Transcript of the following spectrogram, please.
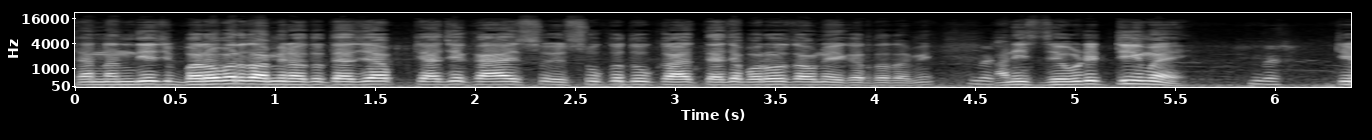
त्या नंदीची बरोबरच आम्ही राहतो. त्याच्या त्याचे काय सुख दुःख आहे त्याच्या बरोबर जाऊन हे करतात आम्ही. बरं. आणि जेवढी टीम आहे बर. ती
